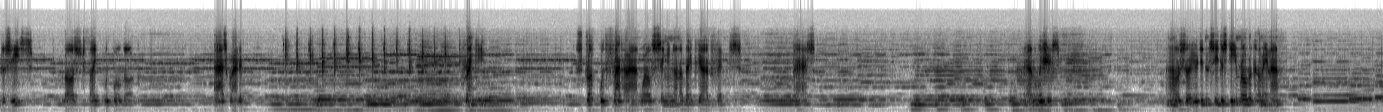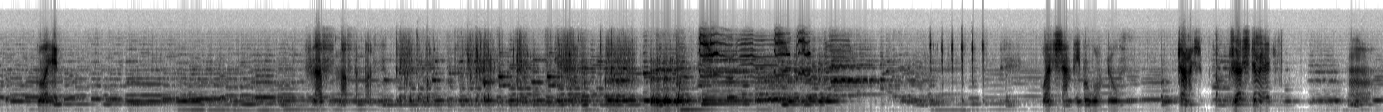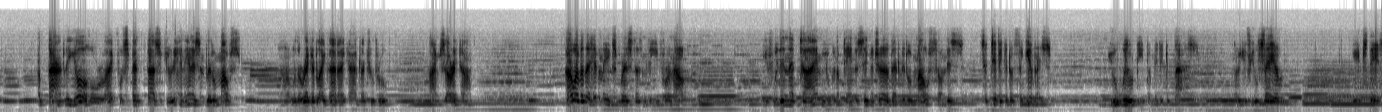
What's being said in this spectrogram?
Of? Lost fight with Bulldog. Pass granted. Frankie. Struck with flat iron while singing on a backyard fence. Pass. And wishes. Oh, so you didn't see the steamroller coming, huh? Go ahead. What some people won't do. Thomas, just a minute. Oh. Apparently, your whole life was spent persecuting an innocent little mouse. Uh, with a record like that, I can't let you through. I'm sorry, Tom. However, the Heavenly Express doesn't leave for an hour. If within that time you can obtain the signature of that little mouse on this certificate of forgiveness, you will be permitted to pass. Or if you fail, it's this.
